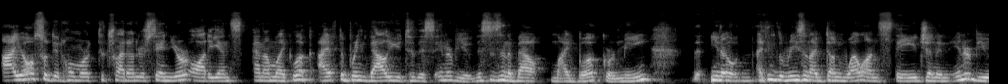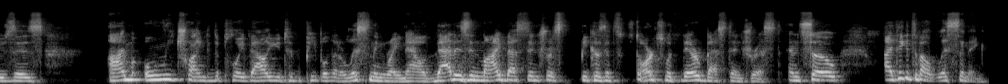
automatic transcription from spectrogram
I also did homework to try to understand your audience. And I'm like, look, I have to bring value to this interview. This isn't about my book or me you know, I think the reason I've done well on stage and in interviews is I'm only trying to deploy value to the people that are listening right now. That is in my best interest because it starts with their best interest. And so I think it's about listening.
